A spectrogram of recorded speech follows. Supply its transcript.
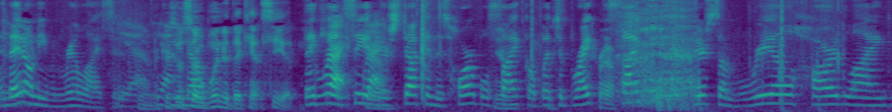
And they don't even realize it. Yeah, Yeah, yeah. because You they're so wounded they can't see it. They can't Right, see it. right. They're stuck in this horrible Yeah. cycle. But It's to break the cycle, there's some real hard line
